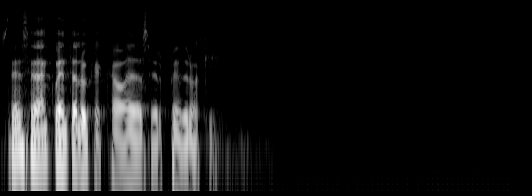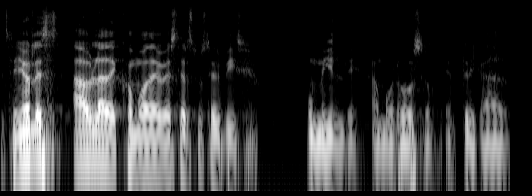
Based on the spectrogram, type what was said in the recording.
Ustedes se dan cuenta de lo que acaba de hacer Pedro aquí. El Señor les habla de cómo debe ser su servicio, humilde, amoroso, entregado,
